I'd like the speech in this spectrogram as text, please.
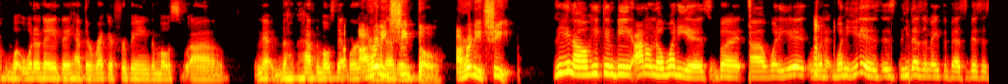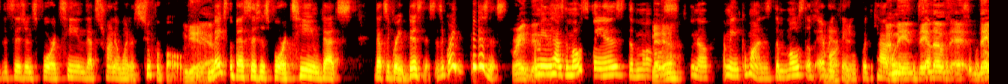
what what are they they have the record for being the most uh net the, have the most network. I heard he's whatever. cheap though. I heard he's cheap. you know he can be i don't know what he is but uh what he is what, what he is is he doesn't make the best business decisions for a team that's trying to win a super bowl Yeah. he makes the best decisions for a team that's that's a great business it's a great business Great business. I mean, it has the most fans, the most, Yeah. you know. I mean, come on, it's the most of everything market. with the Cowboys. I mean, they love the they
